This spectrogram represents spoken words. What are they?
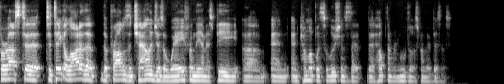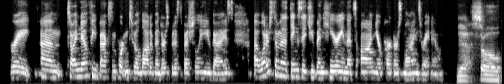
for us to to take a lot of the the problems and challenges away from the MSP um, and and come up with solutions that that help them remove those from their business. Great. Um, so I know feedback's important to a lot of vendors, but especially you guys. Uh, what are some of the things that you've been hearing that's on your partners' minds right now? Yeah. So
